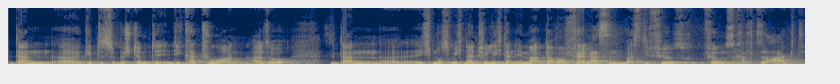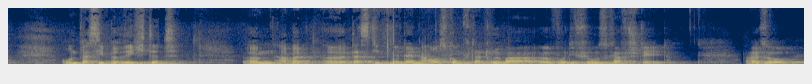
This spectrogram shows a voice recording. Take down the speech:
dann äh, gibt es so bestimmte Indikatoren. Also dann, ich muss mich natürlich dann immer darauf verlassen, was die Führungskraft sagt und was sie berichtet. Ähm, aber das gibt mir dann eine Auskunft darüber, wo die Führungskraft steht. Also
